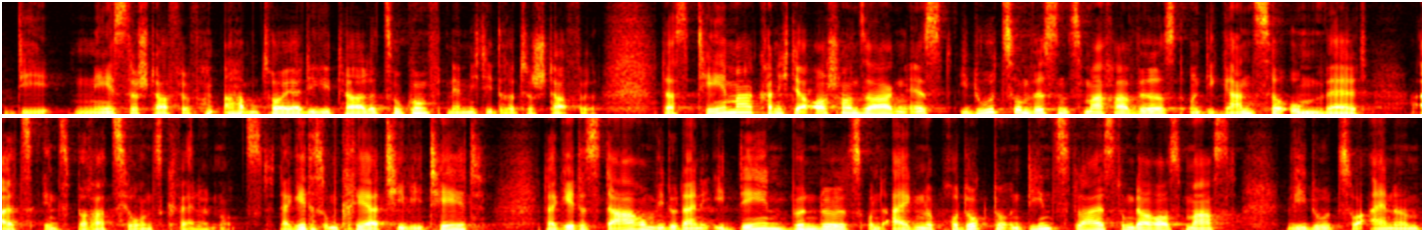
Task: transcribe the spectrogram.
die nächste Staffel von Abenteuer Digitale Zukunft, nämlich die dritte Staffel. Das Thema, kann ich dir auch schon sagen, ist, wie du zum Wissensmacher wirst und die ganze Umwelt als Inspirationsquelle nutzt. Da geht es um Kreativität, da geht es darum, wie du deine Ideen bündelst und eigene Produkte und Dienstleistungen daraus machst, wie du zu einem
